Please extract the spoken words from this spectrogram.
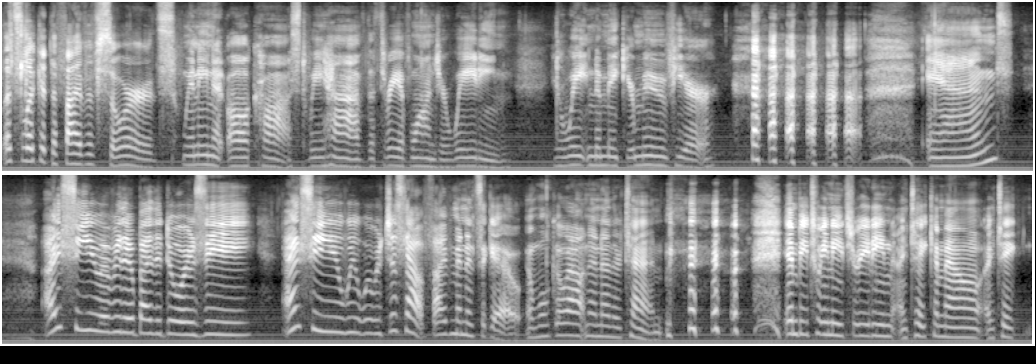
Let's look at the Five of Swords, winning at all cost. We have the Three of Wands. You're waiting. You're waiting to make your move here. and I see you over there by the door, Z. I see you. We, we were just out five minutes ago, and we'll go out in another ten. in between each reading, I take him out. I take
